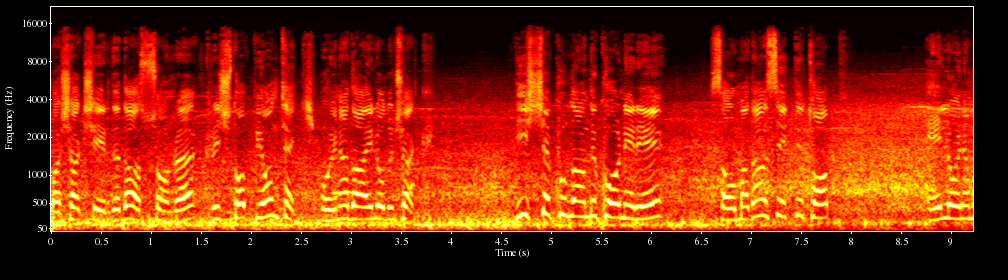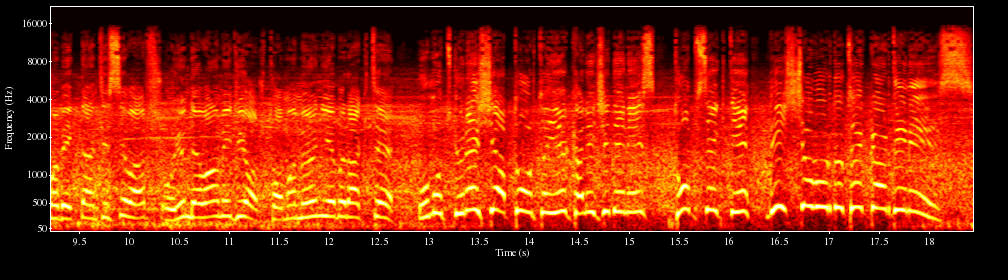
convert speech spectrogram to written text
Başakşehir'de daha sonra Krzysztof Piontek oyuna dahil olacak. Vişça kullandı korneri. Savunmadan sekti top. Elle oynama beklentisi var. Oyun devam ediyor. Toma Mönye bıraktı. Umut Güneş yaptı ortayı. Kaleci Deniz. Top sekti. Vişça vurdu tekrar Deniz.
